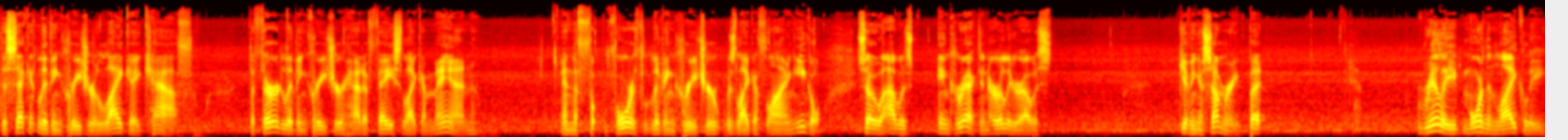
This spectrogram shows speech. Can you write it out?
the second living creature like a calf. The third living creature had a face like a man, and the f- fourth living creature was like a flying eagle. So I was incorrect, and earlier I was giving a summary, but really, more than likely,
